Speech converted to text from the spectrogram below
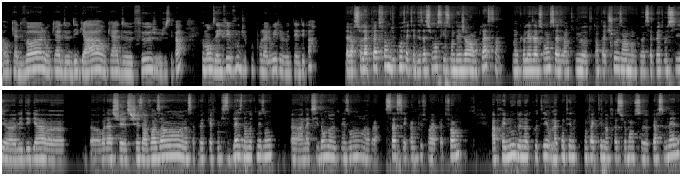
Euh, En cas de vol, en cas de dégâts, en cas de feu, je ne sais pas. Comment vous avez fait, vous, du coup, pour la louer dès le départ? Alors sur la plateforme, du coup, en fait, il y a des assurances qui sont déjà en place. Donc les assurances, elles incluent tout un tas de choses. Hein. Donc ça peut être aussi les dégâts voilà, chez, chez, un voisin, euh, ça peut être quelqu'un qui se blesse dans notre maison, euh, un accident dans notre maison. voilà, ça c'est inclus sur la plateforme. Après, nous, de notre côté, on a contacté notre assurance personnelle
